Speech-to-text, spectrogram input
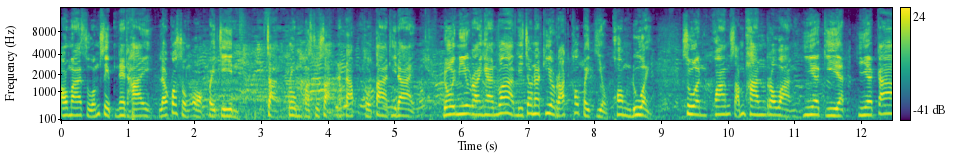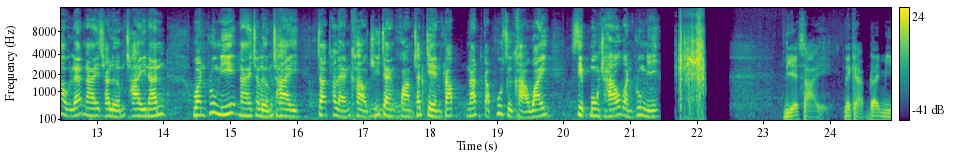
เอามาสวมสิบในไทยแล้วก็ส่งออกไปจีน จากกรมปศุสัตว์นะครับโควต้าที่ได้ โดยมีรายงานว่ามีเจ้าหน้าที่รัฐเข้าไปเกี่ยวข้องด้วย ส่วนความสัมพันธ์ระหว่างเฮียเกียรติเฮียก้าวและนายเฉลิมชัยนั้น วันพรุ่งนี้นายเฉลิมชัยจะแถลงข่าวชี้แจงความชัดเจนครับ นัดกับผู้สื่อข่าวไว้ 10 โมงเช้าวันพรุ่งนี้ DSI นะครับได้มี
